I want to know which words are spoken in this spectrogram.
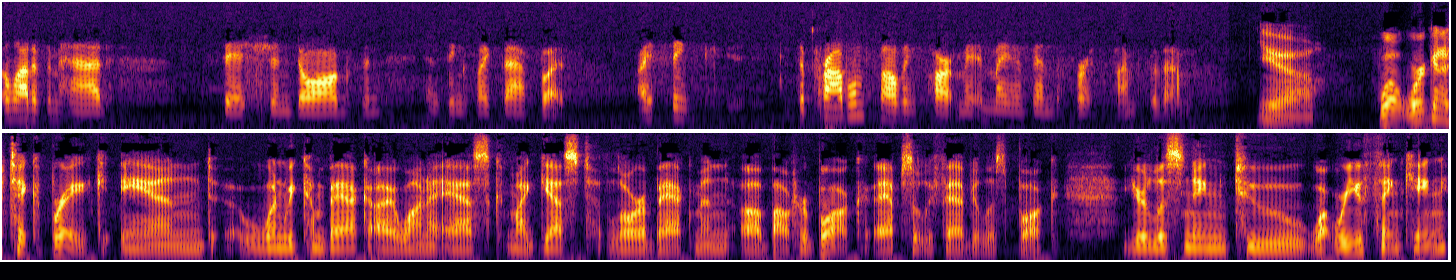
a lot of them had fish and dogs and and things like that, but I think the problem-solving part may, it may have been the first time for them. Yeah. Well, we're going to take a break, and when we come back, I want to ask my guest, Laura Backman, about her book, absolutely fabulous book. You're listening to What Were You Thinking?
